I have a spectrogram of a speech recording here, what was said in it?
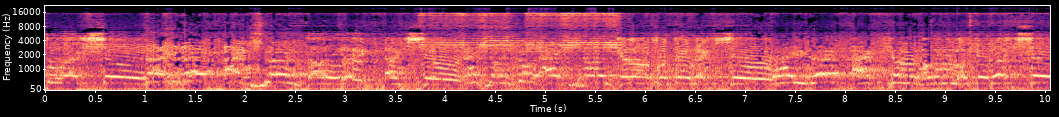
to action! Direct action! Direct action! Action to action! Direction! Direct action! Direct action!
